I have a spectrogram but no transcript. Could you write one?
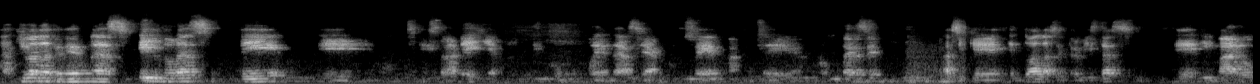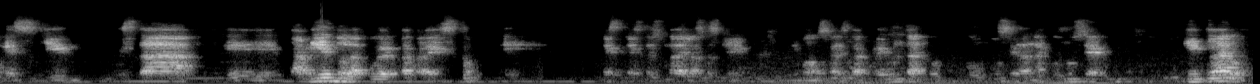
aquí van a tener unas píldoras de eh, estrategia, de cómo pueden darse a conocer, a, romperse. Así que en todas las entrevistas, eh, Imaro es quien está eh, abriendo la puerta para esto. Esta es una de las cosas que vamos a estar preguntando cómo se dan a conocer. Que claro,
